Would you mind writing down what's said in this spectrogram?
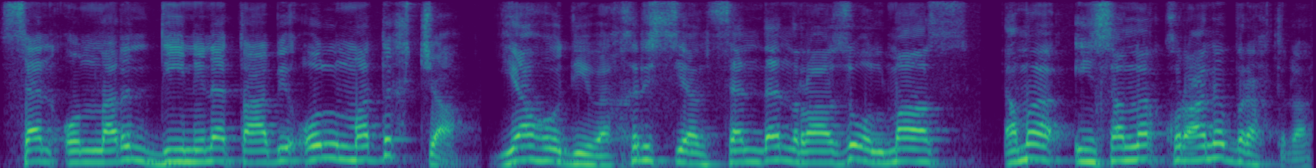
Sen onların dinine tabi olmadıkça Yahudi ve Hristiyan senden razı olmaz. Ama insanlar Kur'an'ı bıraktılar.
